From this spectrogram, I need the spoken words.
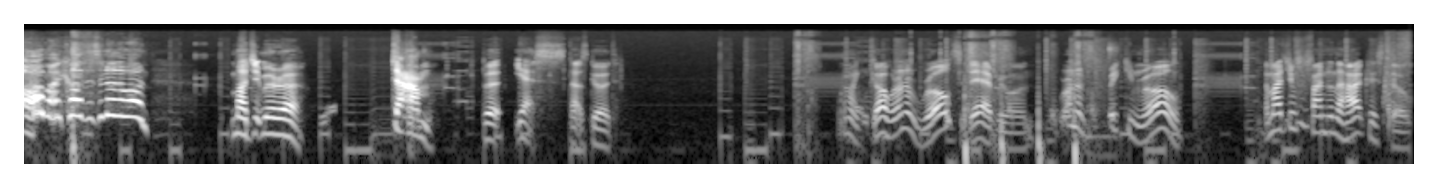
oh my god, there's another one! Magic mirror! Damn! But yes, that's good. Oh my god, we're on a roll today, everyone. We're on a freaking roll. Imagine if we find on the heart crystal.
